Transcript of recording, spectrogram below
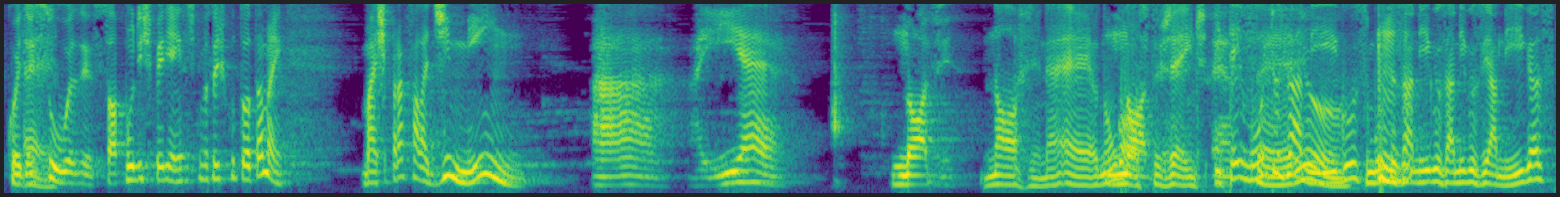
coisas É. suas, e só por experiências que você escutou também. Mas pra falar de mim, ah, aí é nove. Nove, né? É, eu não Nove. gosto, gente. E É, tem muitos sério? amigos, muitos amigos, amigos e amigas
